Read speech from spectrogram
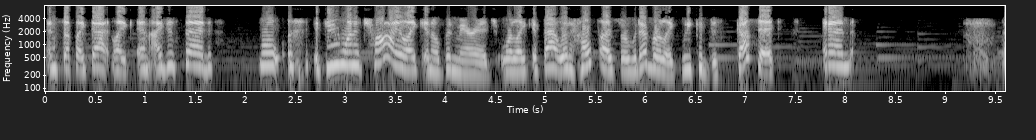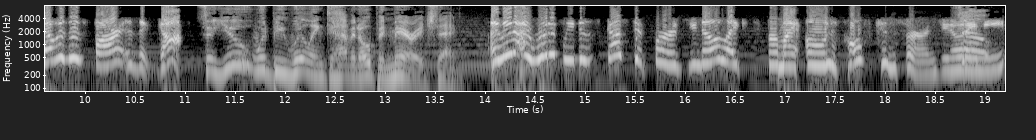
and stuff like that. Like, and I just said, "Well, if you want to try like an open marriage, or like if that would help us, or whatever, like we could discuss it." And that was as far as it got. so you would be willing to have an open marriage then? I mean, I would if we discussed it first, you know, like for my own health concerns. You know what I mean?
